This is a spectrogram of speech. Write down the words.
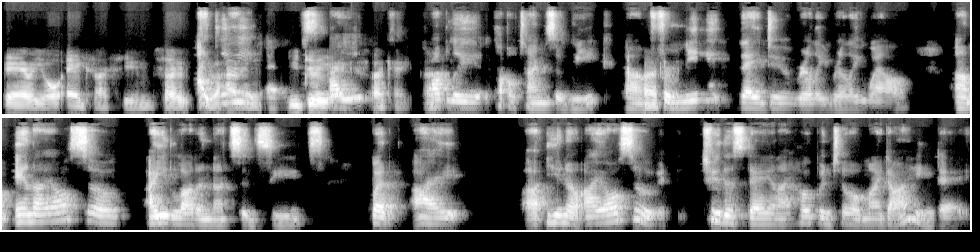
dairy or eggs, I assume. So I you're do having, eat eggs. You do eat eggs. Okay. Probably a couple times a week. Um, okay. For me, they do really, really well. Um, and I also I eat a lot of nuts and seeds, but I, uh, you know, I also to this day, and I hope until my dying day,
